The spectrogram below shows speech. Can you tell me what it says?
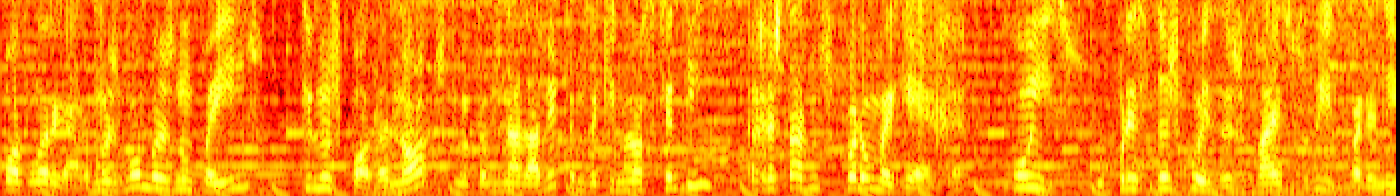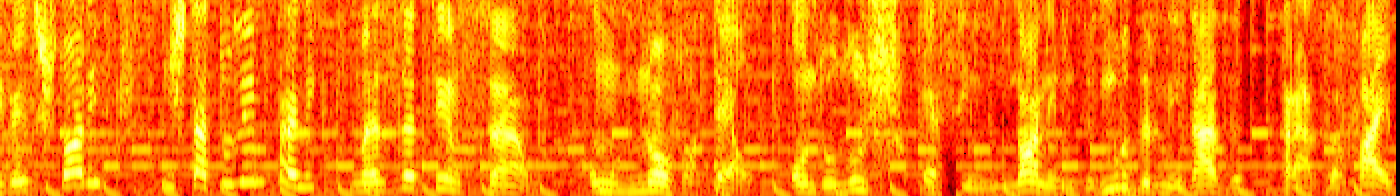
pode largar umas bombas num país que nos pode, a nós, que não temos nada a ver, estamos aqui no nosso cantinho, arrastar-nos para uma guerra. Com isso, o preço das coisas vai subir para níveis históricos e está tudo em pânico. Mas atenção! Um novo hotel onde o luxo é sinónimo de modernidade traz a vibe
